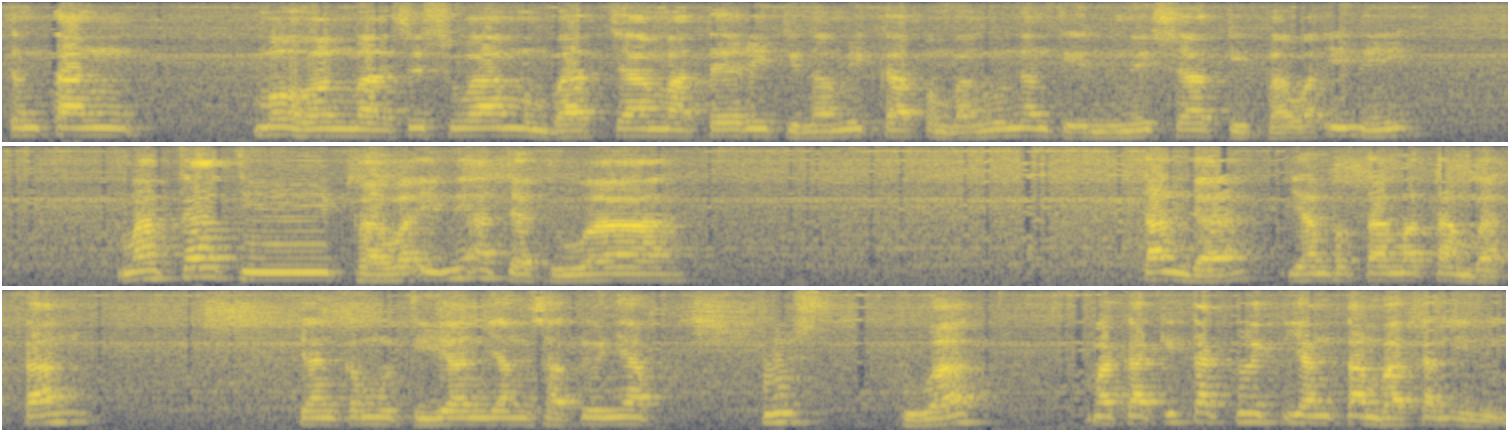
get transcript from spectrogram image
tentang mohon mahasiswa membaca materi dinamika pembangunan di Indonesia di bawah ini maka di bawah ini ada dua tanda yang pertama tambahkan yang kemudian yang satunya plus buat maka kita klik yang tambahkan ini.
